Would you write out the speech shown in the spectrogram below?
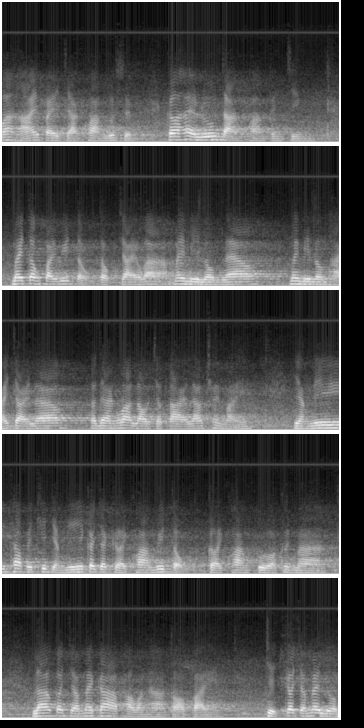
ว่าหายไปจากความรู้สึก ก็ให้รู้ตามความเป็นจริง ไม่ต้องไปวิตกตกใจว่าไม่มีลมแล้ว ไม่มีลมหายใจแล้ว แสดงว่าเราจะตายแล้วใช่ไหม อย่างนี้ถ้าไปคิดอย่างนี้ก็จะเกิดความวิตก เกิดความกลัวขึ้นมา แล้วก็จะไม่กล้าภาวนาต่อไป จิตก็จะไม่รวม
